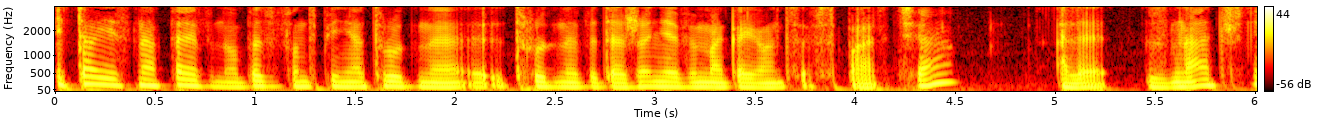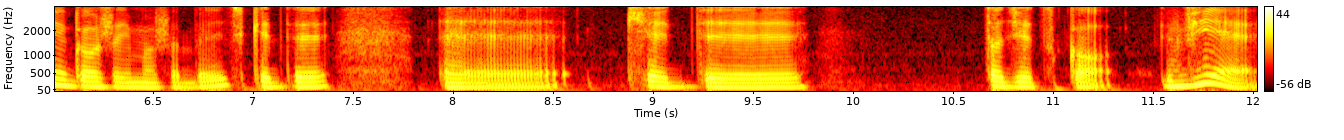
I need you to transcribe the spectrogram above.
I to jest na pewno bez wątpienia trudne, y, trudne wydarzenie wymagające wsparcia, ale znacznie gorzej może być, kiedy, y, kiedy to dziecko wie,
